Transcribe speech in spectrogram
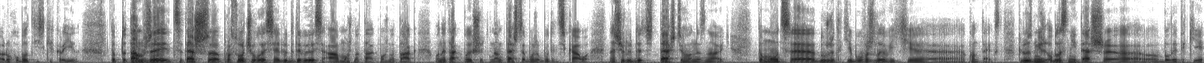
руху Балтійських країн. Тобто там вже це теж просочувалося, люди дивилися, а можна так, можна так. Вони так пишуть, нам теж це може бути цікаво. Наші люди теж цього не знають. Тому це дуже такий був важливий е, контекст. Плюс між обласні теж е, були такі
